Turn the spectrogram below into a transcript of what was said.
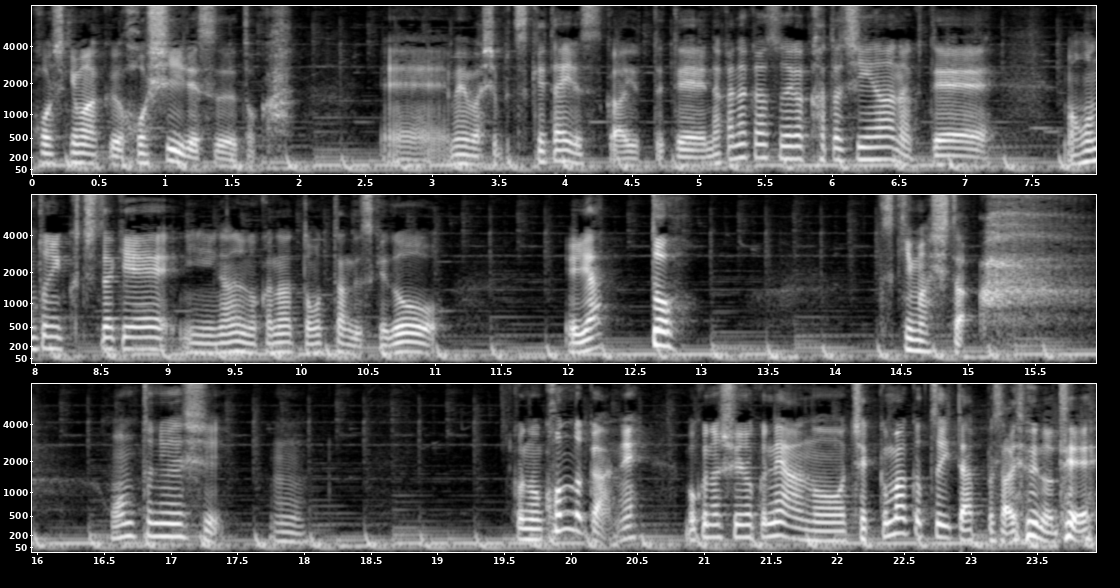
公式マーク欲しいですとかえー、メンバーシップつけたいですか言ってて、なかなかそれが形にならなくて、まあ、本当に口だけになるのかなと思ったんですけど、やっと、つきました。本当に嬉しい。うん。この今度からね、僕の収録ね、あの、チェックマークついてアップされるので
